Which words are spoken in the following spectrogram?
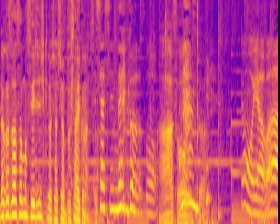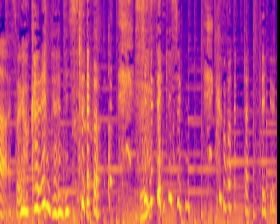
中澤さんも成人式の写真はブサイクなんですか？写真でそうそう。ああそうですか。でも親はそれをカレンダーにして親戚中に配ったっていう。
